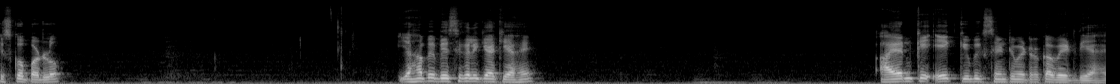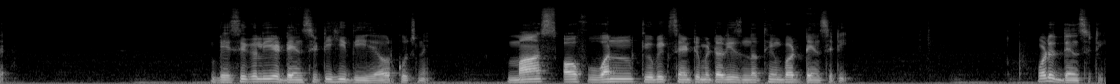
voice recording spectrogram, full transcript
इसको पढ़ लो। यहाँ पे बेसिकली क्या किया है? आयरन के एक क्यूबिक सेंटीमीटर का वेट दिया है। बेसिकली ये डेंसिटी ही दी है और कुछ नहीं। Mass of one cubic centimetre is nothing but density what is density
